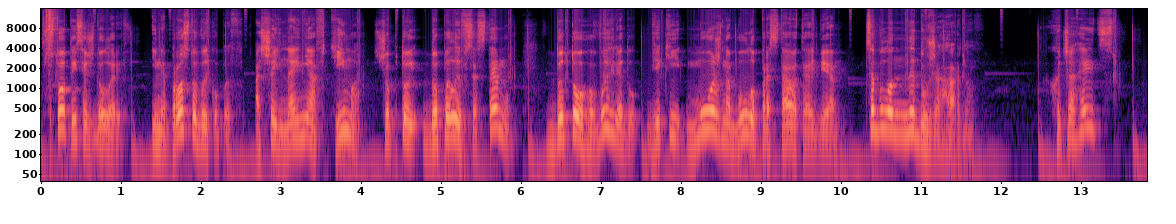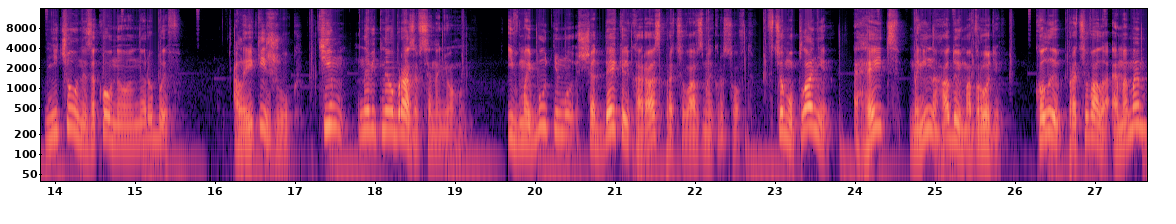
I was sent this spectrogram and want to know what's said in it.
100 тисяч доларів. І не просто викупив, а ще й найняв Тіма, щоб той допилив систему до того вигляду, в який можна було представити IBM. Це було не дуже гарно. Хоча Гейтс нічого незаконного не робив. Але який жук? Тім навіть не образився на нього. І в майбутньому ще декілька разів працював з Microsoft. В цьому плані Гейтс мені нагадує Мавроді. Коли працювала МММ,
